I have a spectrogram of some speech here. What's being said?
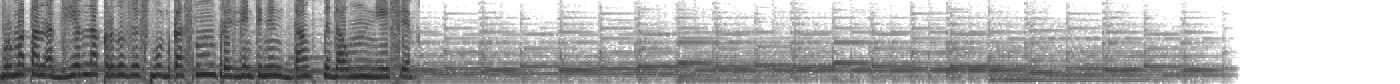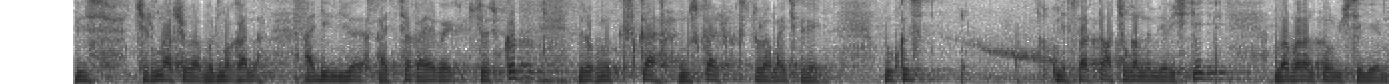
Бурмакан абдиевна кыргыз республикасынын президентинин даңк медалынын ээси биз чырмашева бурмакан адилди айтсак аябай сөз көп бирок мен кыска нуска кыз тууралуу айтып берейин. Бул кыз медфакта ачылгандан бери иштейт лаборант болуп иштеген.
